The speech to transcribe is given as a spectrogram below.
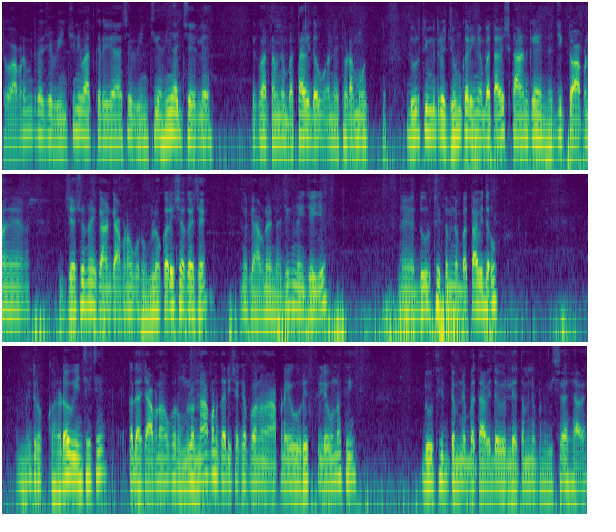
તો આપણે મિત્રો જે વિંછીની વાત કરી રહ્યા છીએ વિંચી અહીંયા જ છે એટલે એકવાર તમને બતાવી દઉં અને થોડા હું દૂરથી મિત્રો ઝૂમ કરીને બતાવીશ, કારણ કે નજીક તો આપણે જશું નહીં, કારણ કે આપણા ઉપર હુમલો કરી શકે છે. એટલે આપણે નજીક નહીં જઈએ. ને દૂરથી તમને બતાવી દઉં. મિત્રો ઘરડો વીંછી છે. કદાચ આપણા ઉપર હુમલો ના પણ કરી શકે, પણ આપણે એવું રિસ્ક લેવું નથી. દૂરથી જ તમને બતાવી દઉં, એટલે તમને પણ વિશ્વાસ આવે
